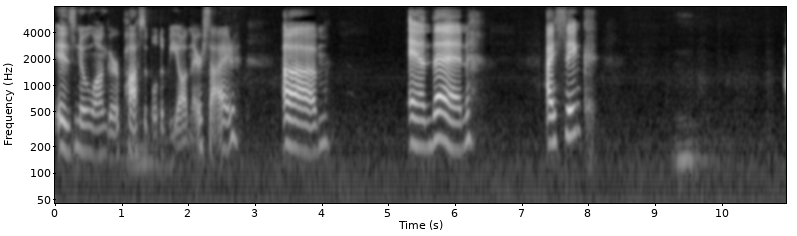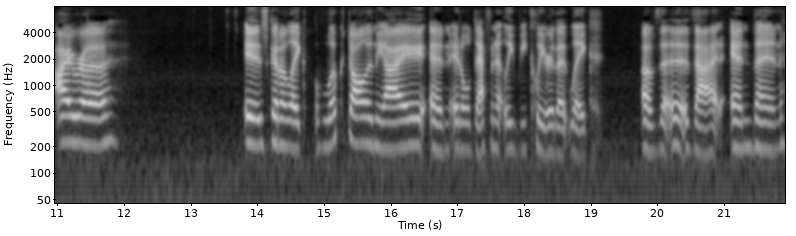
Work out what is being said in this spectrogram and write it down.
is no longer possible to be on their side. Um, and then I think Ira is gonna like look Doll in the eye, and it'll definitely be clear that like of the uh, that, and then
